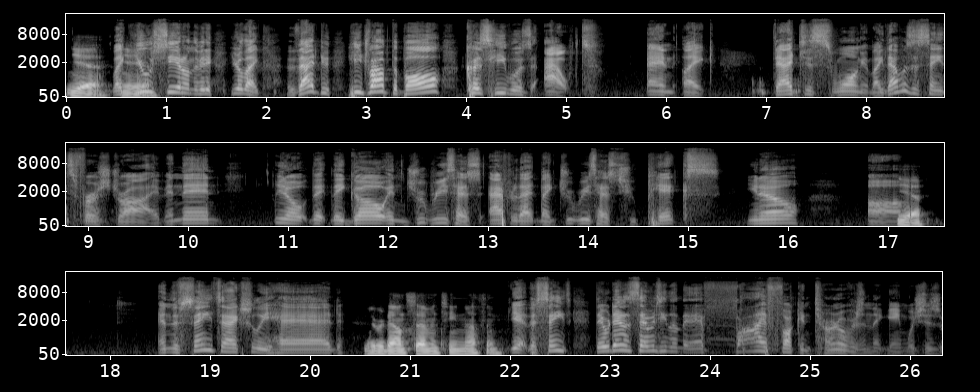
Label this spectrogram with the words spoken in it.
yeah, Like yeah. you see it on the video, you're like that dude. He dropped the ball because he was out, and like that just swung it. Like that was the Saints' first drive, and then you know they they go and Drew Brees has after that like Drew Brees has two picks. You know, um, yeah. and the Saints actually had They were down seventeen nothing. Yeah, the Saints they were down 17 and they had five fucking turnovers in that game, which is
